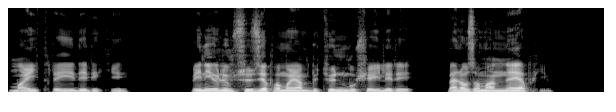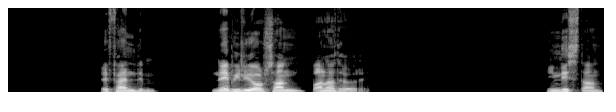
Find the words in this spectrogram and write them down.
Maitreyi dedi ki, beni ölümsüz yapamayan bütün bu şeyleri ben o zaman ne yapayım? Efendim, ne biliyorsan bana da öğret. Hindistan,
